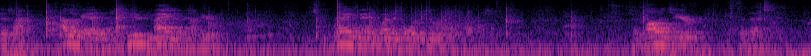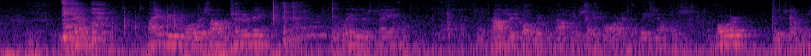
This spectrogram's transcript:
this. I, I look at it as a huge magnet out here to bring men and women, boys and girls to Christ. So volunteer today. Again, thank you for this opportunity to lead this team, to accomplish what we've accomplished so far, and please help us, Lord, please help us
